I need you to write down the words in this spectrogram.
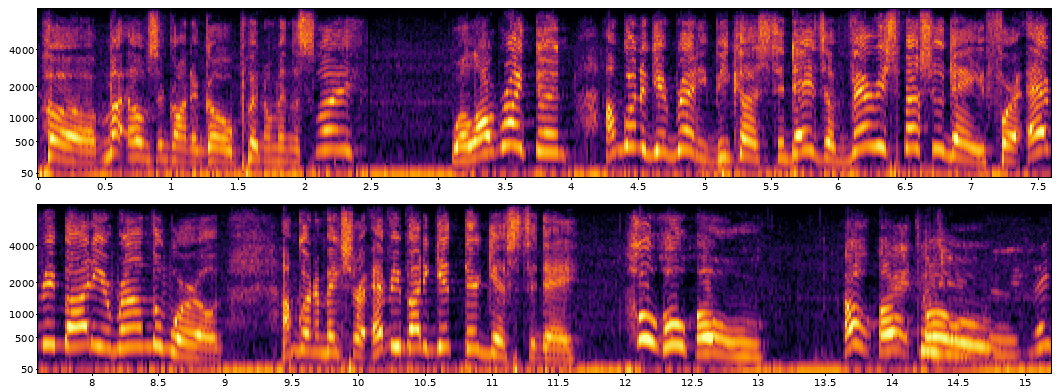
Huh. My elves are gonna go put them in the sleigh. Well, all right then. I'm going to get ready because today's a very special day for everybody around the world. I'm going to make sure everybody get their gifts today. Ho, ho, ho. Ho, ho, ho.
